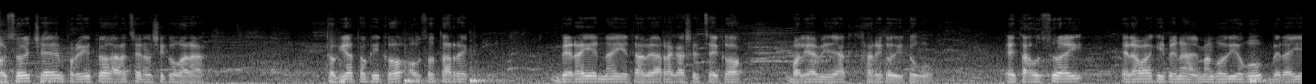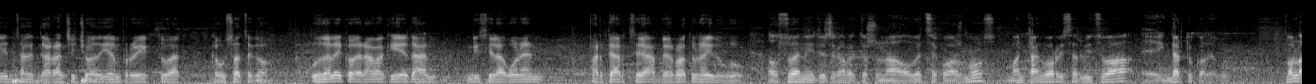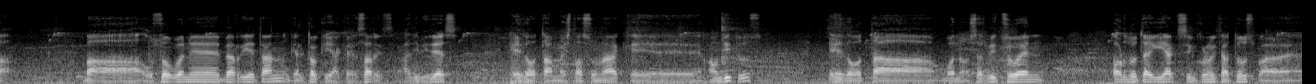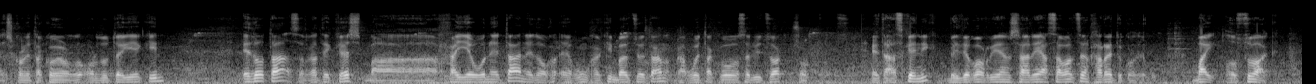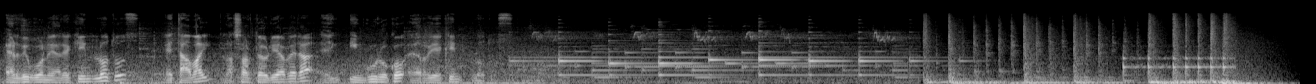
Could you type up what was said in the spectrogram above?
Auzoetxeen proiektua garatzen hasiko gara. Tokia tokiko auzotarrek beraien nahi eta beharrak asetzeko baliabideak jarriko ditugu. Eta auzoei erabakipena emango diogu beraientzat garrantzitsua dien proiektuak gauzatzeko. Udaleko erabakietan bizilagunen parte hartzea bermatu nahi dugu. Auzoen irisgarritasuna hobetzeko asmoz, mantangorri zerbitzua e, indartuko dugu. Nola? Ba, auzoen berrietan geltokiak ezarriz, adibidez. Edo eta maiztasunak e, handituz, edo eta, bueno, zerbitzuen ordutegiak sinkronizatuz, ba, eskoletako ordutegiekin, edo eta, zergatik ez, ba, jai egunetan edo egun jakin batzuetan gauetako zerbitzuak sortuz. Eta azkenik, beidegorrien sarea zabaltzen jarretuko dugu. Bai, auzoak erdigunearekin lotuz, eta bai, lasarte horia bera inguruko herriekin lotuz.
